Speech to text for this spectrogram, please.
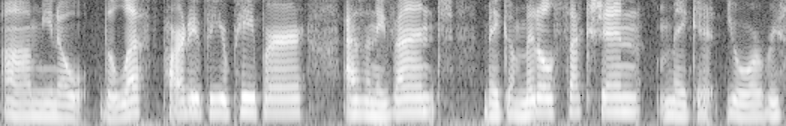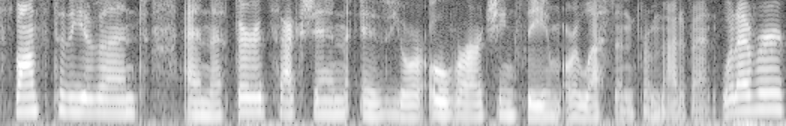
um, you know, the left part of your paper as an event, make a middle section, make it your response to the event, and the third section is your overarching theme or lesson from that event. Whatever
